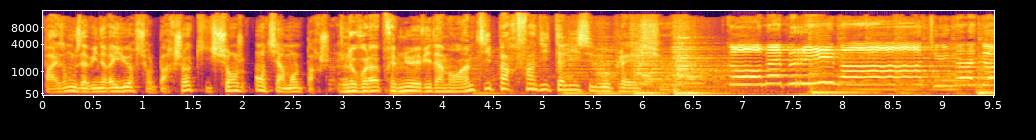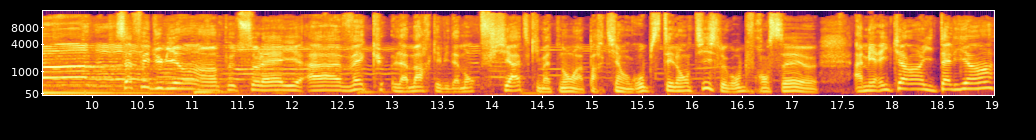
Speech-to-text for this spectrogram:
par exemple, vous avez une rayure sur le pare-choc qui change entièrement le pare-choc. Nous voilà prévenus évidemment. Un petit parfum d'Italie, s'il vous plaît. Ça fait du bien, un peu de soleil, avec la marque évidemment Fiat, qui maintenant appartient au groupe Stellantis, le groupe français euh, américain, italien.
